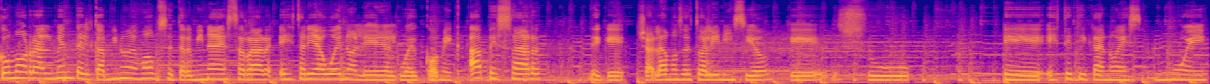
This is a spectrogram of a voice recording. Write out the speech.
cómo realmente el camino de Mob se termina de cerrar, estaría bueno leer el webcómic, a pesar de que, ya hablamos de esto al inicio, que su eh, estética no es muy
